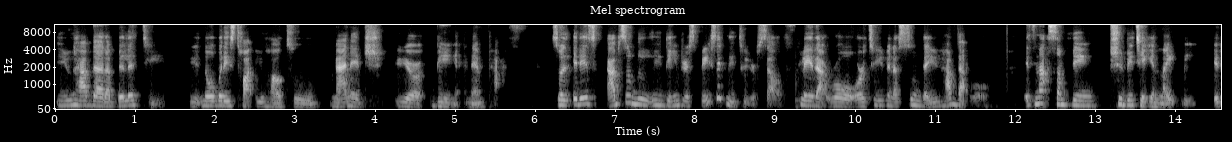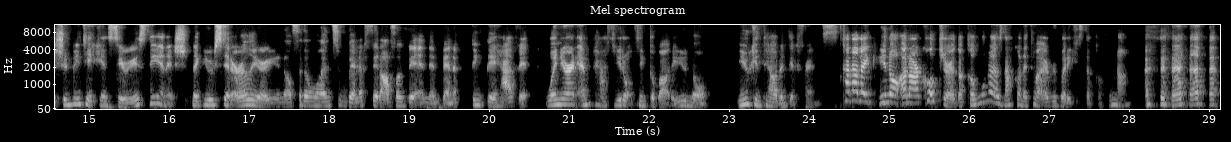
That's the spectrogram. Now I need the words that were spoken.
You have that ability. Nobody's taught you how to manage your being an empath. So it is absolutely dangerous, basically, to yourself, play that role or to even assume that you have that role. It's not something should be taken lightly. It should be taken seriously, and it like you said earlier, you know, for the ones who benefit off of it and then benefit, think they have it. When you're an empath, you don't think about it. You know, you can tell the difference. Kind of like, you know, in our culture, the kahuna is not going to tell everybody he's the kahuna.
